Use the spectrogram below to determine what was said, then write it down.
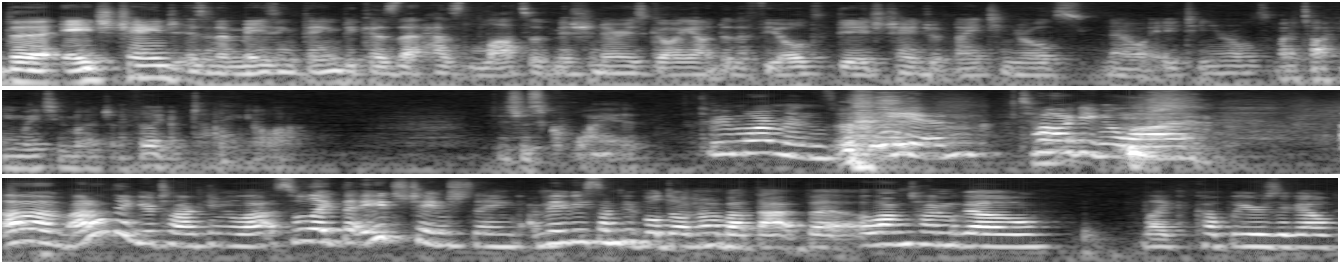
the age change is an amazing thing because that has lots of missionaries going out into the field. The age change of 19 year olds, now 18 year olds. Am I talking way too much? I feel like I'm talking a lot. It's just quiet. Three Mormons with talking a lot. Um, I don't think you're talking a lot. So like the age change thing, maybe some people don't know about that, but a long time ago, like a couple years ago,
